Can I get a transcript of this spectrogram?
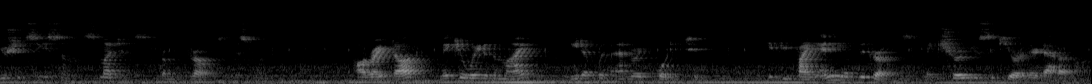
You should see some smudges from the drones in this room. All right, dog, make your way to the mine. Meet up with Android 42. If you find any of the drones, make sure you secure their data logs.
